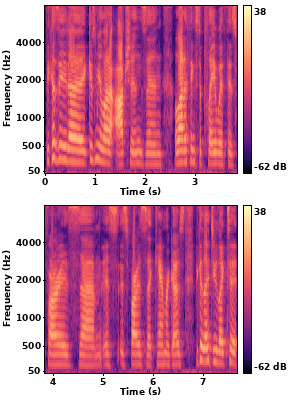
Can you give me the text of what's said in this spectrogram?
because it, uh, gives me a lot of options and a lot of things to play with as far as um, as, as far as the camera goes because I do like to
